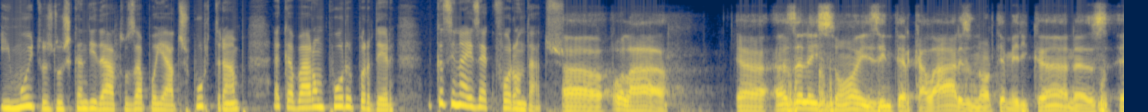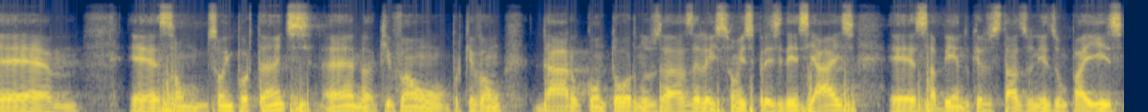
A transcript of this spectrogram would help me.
e muitos dos candidatos apoiados por Trump acabaram por perder. Que sinais é que foram dados? Uh, olá. Uh, as eleições intercalares norte-americanas. É é, são, são importantes, né, que vão, porque vão dar o contornos às eleições presidenciais, é, sabendo que os Estados Unidos é um país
